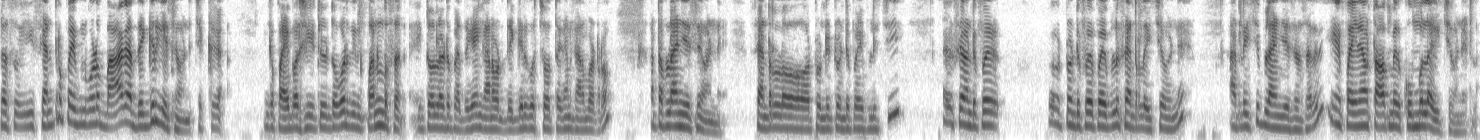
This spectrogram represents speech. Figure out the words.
ప్లస్ ఈ సెంటర్ పైపులు కూడా బాగా దగ్గరికి వేసామండి చిక్కగా. ఇంకా ఫైబర్ షీట్లతో కూడా దీనికి పని ఉండదు సార్. ఇటు అటు పెద్దగా ఏం కనబడదు. దగ్గరికి వచ్చి వస్తే కానీ కనబడరు. అట్లా ప్లాన్ చేసామండి. సెంటర్లో ట్వంటీ ట్వంటీ పైపులు ఇచ్చి సెవెంటీ ఫైవ్ ట్వంటీ ఫైవ్ పైపులు సెంటర్లో ఇచ్చామండి అట్లా ఇచ్చి ప్లాన్ చేసాం సార్ ఇది పైన టాప్ మీద కొమ్ములా ఇచ్చామండి ఇట్లా.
